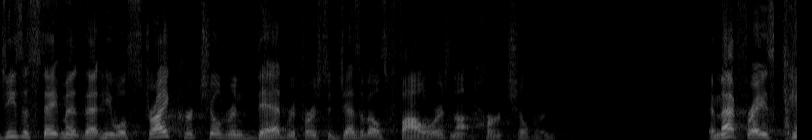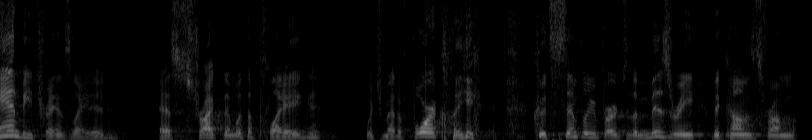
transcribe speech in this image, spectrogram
Jesus' statement that he will strike her children dead refers to Jezebel's followers, not her children. And that phrase can be translated as strike them with a plague, which metaphorically could simply refer to the misery that comes from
